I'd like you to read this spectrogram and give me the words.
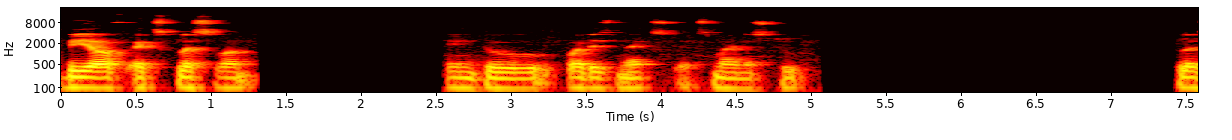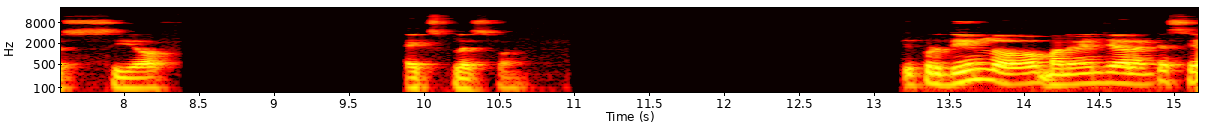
B of x plus one into what is next x minus 2 plus c of x plus 1 ఇప్పుడు దీనిలో మనం ఏం చేయాలంటే say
